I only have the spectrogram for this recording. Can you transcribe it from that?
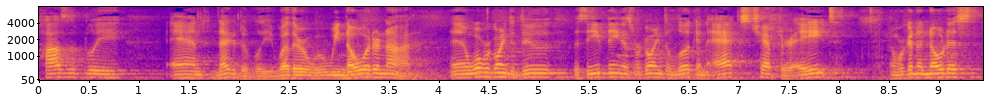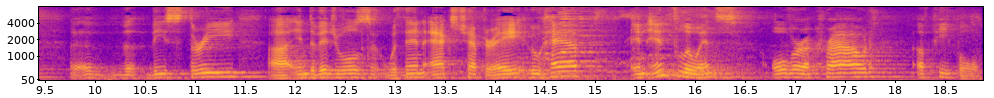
positively and negatively, whether we know it or not. And what we're going to do this evening is we're going to look in Acts chapter 8, and we're going to notice uh, the, these three uh, individuals within Acts chapter 8 who have an influence over a crowd of people.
